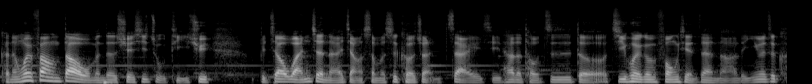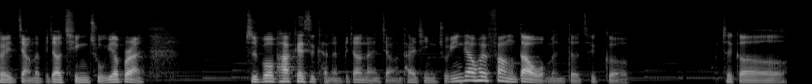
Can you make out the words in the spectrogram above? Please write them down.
可能会放到我们的学习主题去。比较完整来讲，什么是可转债，以及它的投资的机会跟风险在哪里？因为这可以讲得比较清楚，要不然直播 podcast 可能比较难讲得太清楚。应该会放到我们的这个这个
